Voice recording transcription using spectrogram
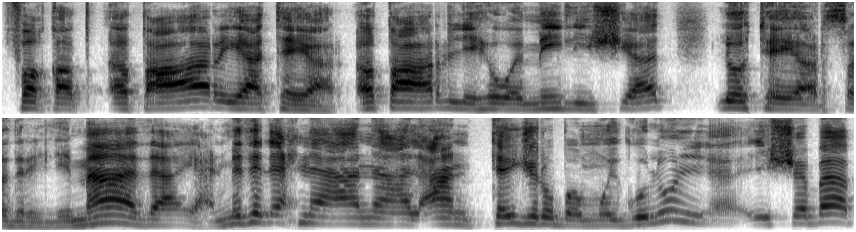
فقط إطار يا تيار؟ إطار اللي هو ميليشيات لو تيار صدري. لماذا؟ يعني مثل إحنا أنا الآن تجربه ويقولون الشباب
